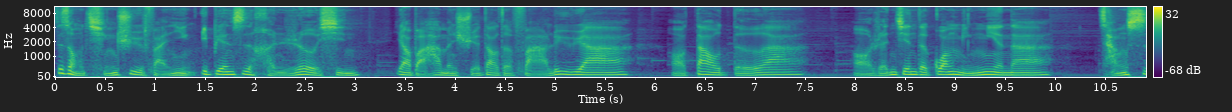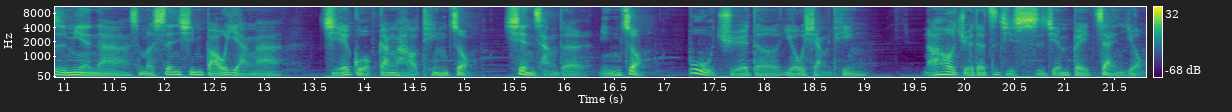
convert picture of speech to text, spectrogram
这种情绪反应，一边是很热心，要把他们学到的法律啊、哦道德啊、哦人间的光明面啊、常识面啊、什么身心保养啊，结果刚好听众现场的民众不觉得有想听，然后觉得自己时间被占用，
